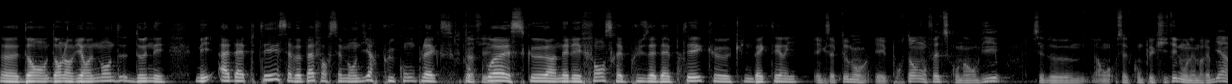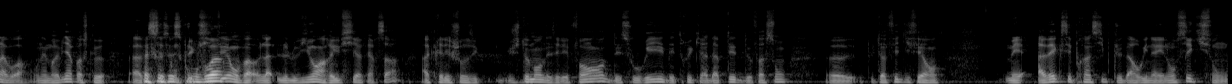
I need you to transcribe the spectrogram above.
dans, dans l'environnement donné. Mais adapté, ça ne veut pas forcément dire plus complexe. Pourquoi est-ce qu'un éléphant serait plus adapté qu'une bactérie? Exactement. Et pourtant, en fait, ce qu'on a envie c'est de cette complexité nous on aimerait bien l'avoir on aimerait bien parce que avec parce cette complexité on va le, vivant a réussi à faire ça à créer des choses justement des éléphants des souris des trucs adaptés de façon euh, tout à fait différente mais avec ces principes que Darwin a énoncés qui sont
